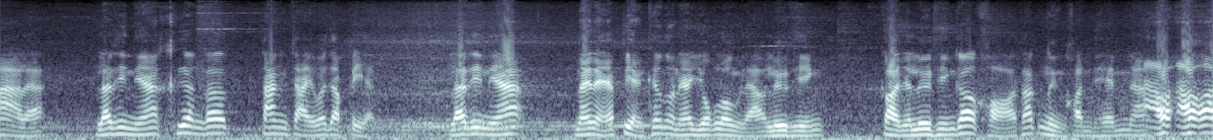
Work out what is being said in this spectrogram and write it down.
มากแล้ว แล้วทีเนี้ยเครื่องก็ตั้งใจว่าจะเปลี่ยน แล้วทีเนี้ยไหนๆจะเปลี่ยนเครื่องตัวเนี้ยยกลงอยู่แล้วลือทิ้ง ก่อนจะลือทิ้งก็ขอสักหนึ่งคอนเทนต์นะเอาเอาเอา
